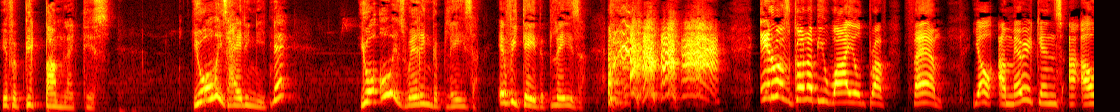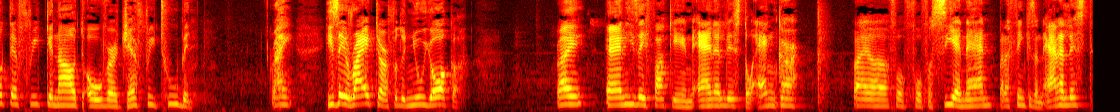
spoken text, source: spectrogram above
you have a big bum like this. You're always hiding it, ne? You're always wearing the blazer. Every day, the blazer. it was gonna be wild, bruv. Fam, yo, Americans are out there freaking out over Jeffrey Toobin, right? He's a writer for the New Yorker, right? And he's a fucking analyst or anchor, right? Uh, for, for, for CNN, but I think he's an analyst,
